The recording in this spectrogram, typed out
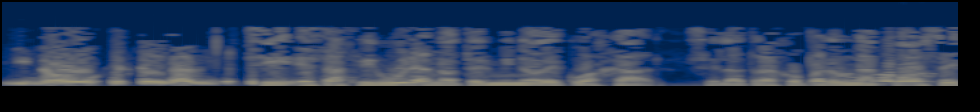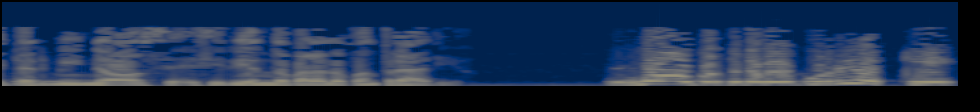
y no un jefe de gabinete Sí, esa figura no terminó de cuajar. Se la trajo para una cosa y terminó sirviendo para lo contrario. No, porque lo que ocurrió es que,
